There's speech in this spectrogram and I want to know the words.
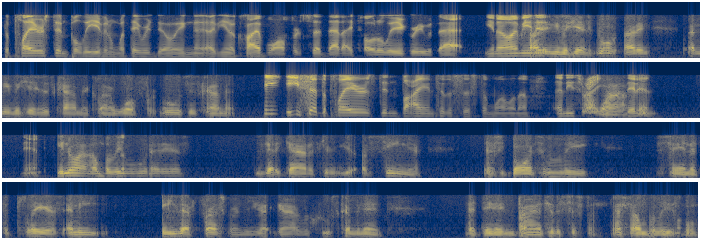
The players didn't believe in what they were doing. Uh, you know, Clive Walford said that. I totally agree with that. You know, I mean, I didn't it, even hear. Well, I didn't. I didn't even hear his comment, Clive Walford. What was his comment? He he said the players didn't buy into the system well enough, and he's right. Wow. They didn't. Yeah. You know how unbelievable that is. You got a guy that's giving you a senior that's going to the league, saying that the players. I mean, and you got freshmen, and you got guys recruits coming in that they didn't buy into the system. That's unbelievable.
